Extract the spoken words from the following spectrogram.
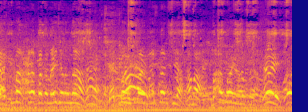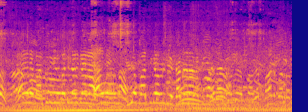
சத்தியமா ஆளை பார்த்தா இருப்பாரு, வருத்தாச்சு. ஆமா. மாமா. ஏய் வேலை மரத்துக்கு மட்டும் இருக்காரா ஆமா, ஆமா. ஐயோ பார்த்துக்க அவருக்கு கண்ணனா வச்சு பாருங்க பாடுறேன்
